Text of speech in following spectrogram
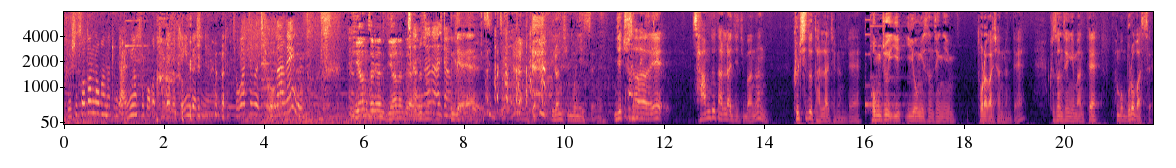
글씨 써달라고 하면 좀 얄미웠을 것 같은데 그 개인 배시네요. 저 같으면 장난해? 그랬을 거예요. 귀양살이한테 미안한데. 장난하냐고. 근데 이런 질문이 있어요. 이제 추사의 삶도 달라지지만은 글씨도 달라지는데 동주 이, 이용희 선생님 돌아가셨는데 그 선생님한테 한번 물어봤어요.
